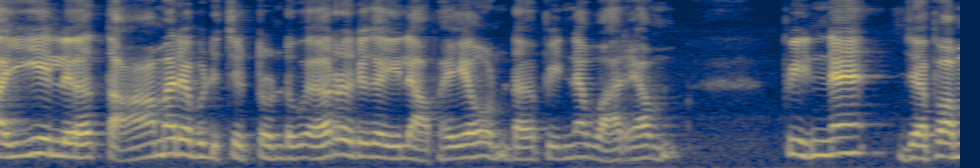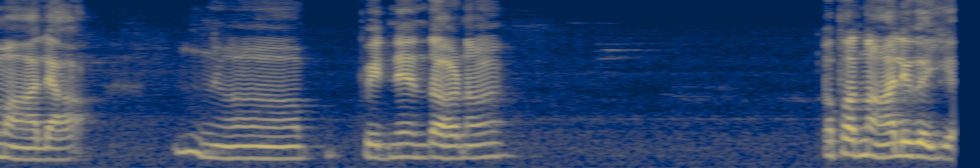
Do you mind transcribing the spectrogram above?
കയ്യിൽ താമര പിടിച്ചിട്ടുണ്ട്. വേറൊരു കയ്യിൽ അഭയമുണ്ട്. പിന്നെ വരം. പിന്നെ ജപമാല. പിന്നെ എന്താണ്? അപ്പം നാല് കൈ.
